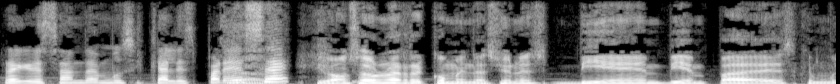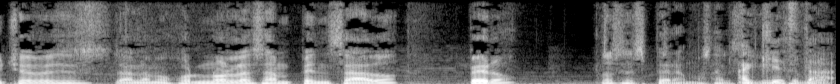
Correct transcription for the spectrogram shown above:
Regresando de música, ¿les parece? Claro. Y vamos a dar unas recomendaciones bien, bien padres que muchas veces a lo mejor no las han pensado, pero nos esperamos al Aquí siguiente está.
